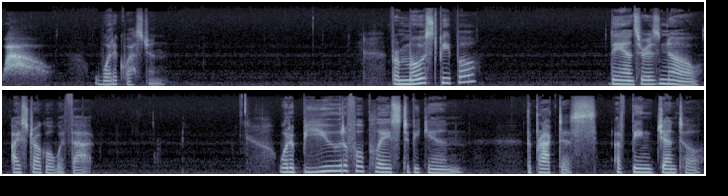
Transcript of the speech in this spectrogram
Wow, what a question. For most people, the answer is no, I struggle with that. What a beautiful place to begin the practice of being gentle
